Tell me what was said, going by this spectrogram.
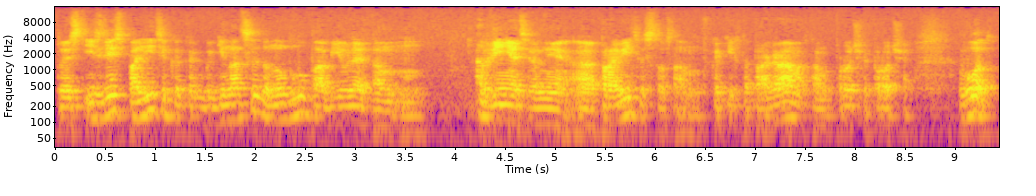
То есть и здесь политика как бы геноцида, ну глупо объявлять там, обвинять, вернее, э, правительство там, в каких-то программах, там, прочее, прочее. Вот.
